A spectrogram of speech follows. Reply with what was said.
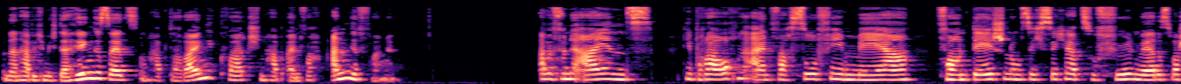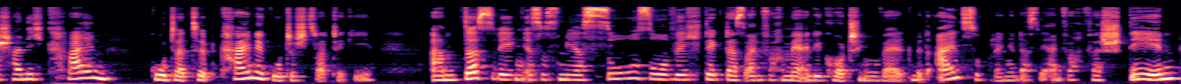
Und dann habe ich mich da hingesetzt und habe da reingequatscht und habe einfach angefangen. Aber für eine Eins, die brauchen einfach so viel mehr Foundation, um sich sicher zu fühlen, wäre das wahrscheinlich kein guter Tipp, keine gute Strategie. Ähm, deswegen ist es mir so, so wichtig, das einfach mehr in die Coaching-Welt mit einzubringen, dass wir einfach verstehen,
